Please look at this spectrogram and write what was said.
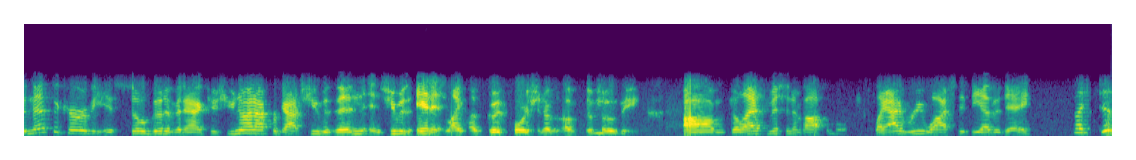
Vanessa Kirby is so good of an actress. You know what I forgot she was in, and she was in it like a good portion of, of the movie. Um, the last Mission Impossible. Like I rewatched it the other day. Like this,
